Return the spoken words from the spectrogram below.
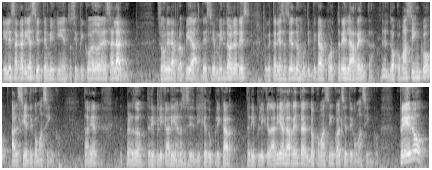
Y le sacaría 7.500 y pico de dólares al año. Sobre la propiedad de 100.000 dólares, lo que estarías haciendo es multiplicar por 3 la renta, del 2,5 al 7,5. ¿Está bien? Perdón, triplicaría, no sé si dije duplicar, triplicarías la renta del 2,5 al 7,5. Pero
